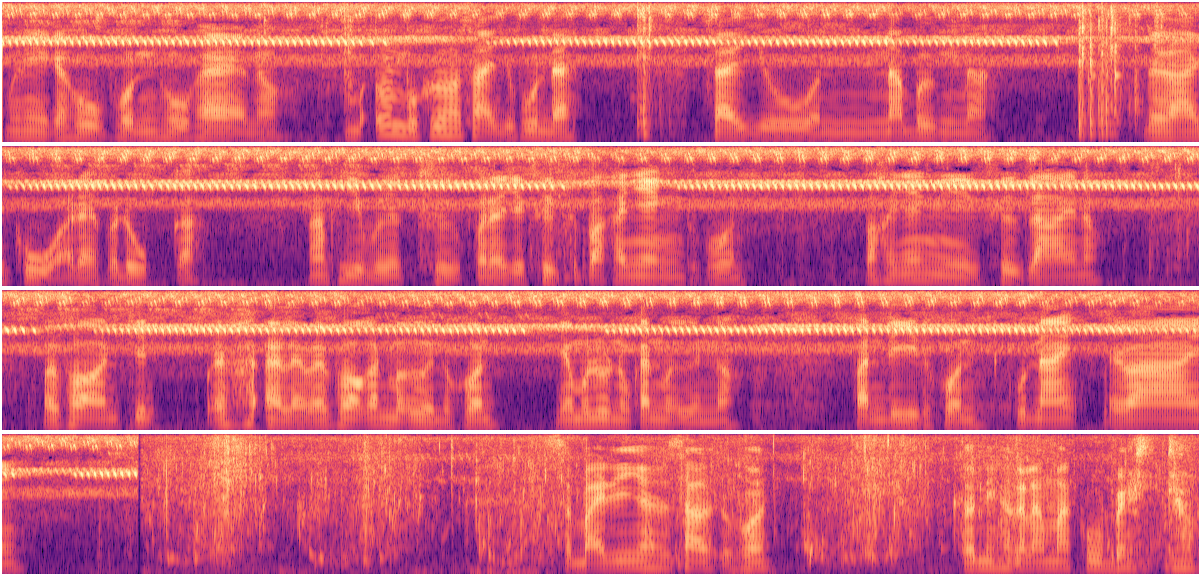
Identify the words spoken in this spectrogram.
มื่อนี้กับหูพ้นหูแพ้เนาะมันบุคือเขาใส่อยู่พุ่นได้ใส่อยู่หน้าบึงนะได้ลายกัวได้ปลาดุกอะหน้าพี่บุจะถือปลาจะถือกับปลาขะแยงทุกคนปลาขะแยงนี่ถือลายเนาะ ไว้พอกันกินไว้อะไรไว้พอกันมาอื่นทุกคน ยังมาลุ้นกันมาอื่นเนาะปันดีทุกคนกูดไนท์บ๊ายบายสบายดีเนี่ยเศร้าทุกคน ตอนนี้เขากำลังมากูเบสเนาะ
